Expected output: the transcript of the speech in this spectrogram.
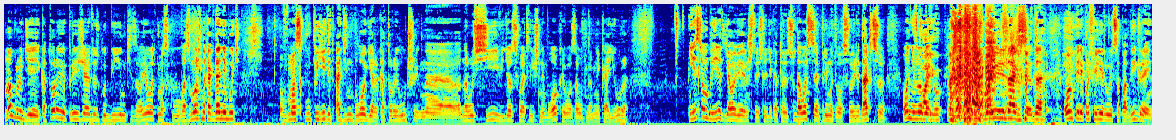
много людей, которые приезжают из глубинки, завоевывают Москву. Возможно, когда-нибудь в Москву приедет один блогер, который лучший на, на Руси, ведет свой отличный блог, его зовут наверняка Юра. Если он приедет, я уверен, что есть люди, которые с удовольствием примут его в свою редакцию. Он немного... Твою. в мою редакцию, да. Он перепрофилируется под игры,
